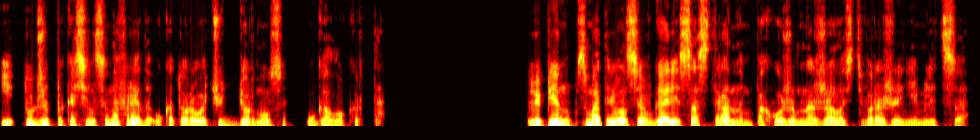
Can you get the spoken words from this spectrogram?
и тут же покосился на Фреда, у которого чуть дернулся уголок рта. Люпин всматривался в Гарри со странным, похожим на жалость выражением лица.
